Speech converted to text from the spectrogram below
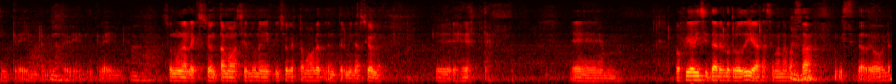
increíblemente bien, increíble. Son una lección, estamos haciendo un edificio que estamos ahora en terminaciones que es este. Eh, lo fui a visitar el otro día, la semana pasada, visita de obra.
